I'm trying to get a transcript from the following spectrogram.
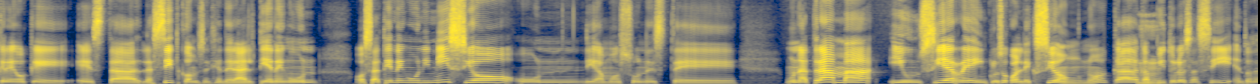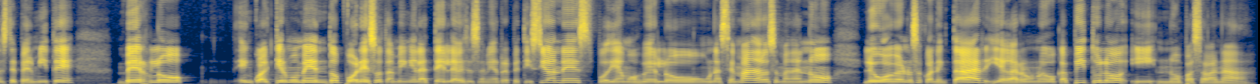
creo que esta, las sitcoms en general tienen un, o sea, tienen un inicio, un, digamos, un, este, una trama y un cierre, incluso con lección, ¿no? Cada capítulo es así, entonces te permite verlo en cualquier momento, por eso también en la tele a veces habían repeticiones, podíamos verlo una semana, dos semanas no, luego volvernos a conectar y agarrar un nuevo capítulo y no pasaba nada.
